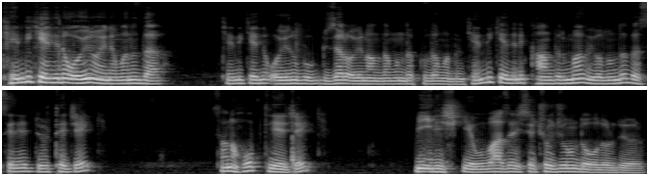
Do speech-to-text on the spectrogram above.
kendi kendine oyun oynamanı da kendi kendine oyunu bu güzel oyun anlamında kullanmadın. Kendi kendini kandırma yolunda da seni dürtecek, sana hop diyecek bir ilişkiye. Bu bazen işte çocuğun da olur diyorum.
